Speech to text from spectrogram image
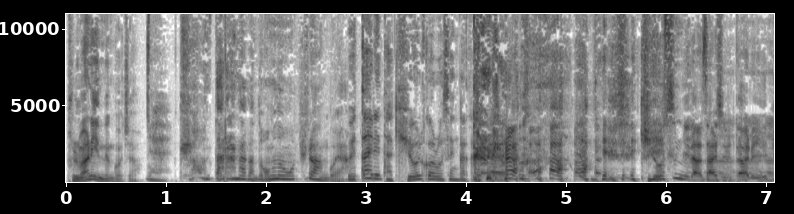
불만이 있는 거죠. 네. 귀여운 딸 하나가 너무너무 필요한 거야. 왜 딸이 다 귀여울 거라고 생각할까요? 귀엽습니다, 사실 어, 딸이. 어, 어.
